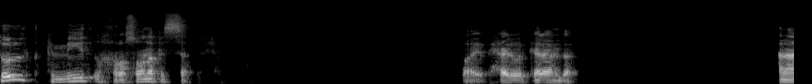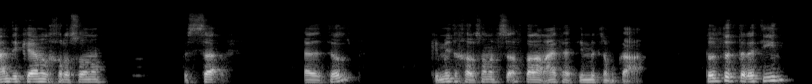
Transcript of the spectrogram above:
ثلث كمية الخرسانة في السقف. طيب حلو الكلام ده. أنا عندي كام الخرسانة في السقف؟ آدي ثلث كمية الخرسانة في السقف طالعة معايا 30 متر مكعب. ثلث ال 30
